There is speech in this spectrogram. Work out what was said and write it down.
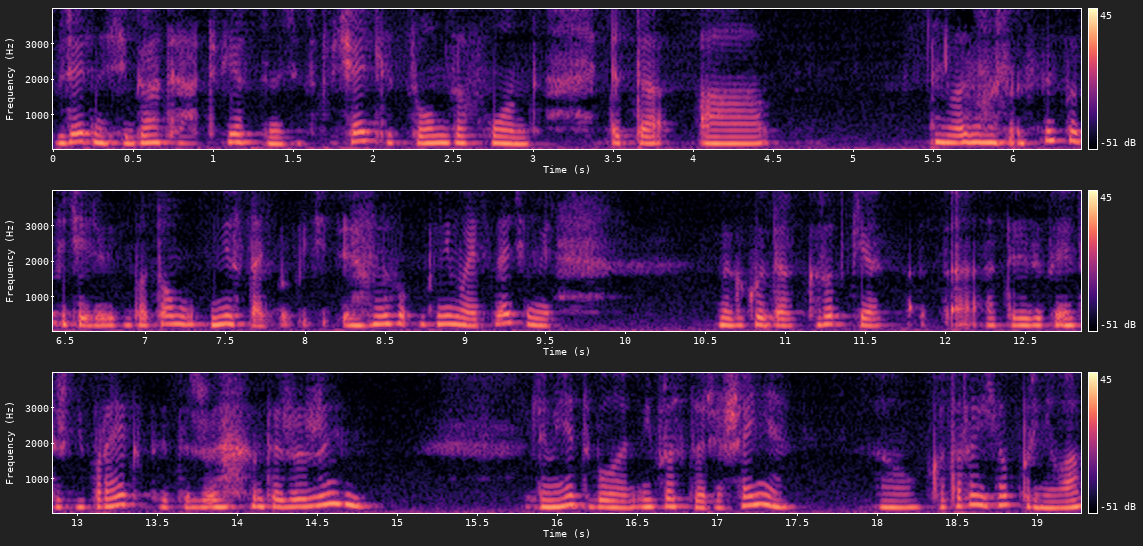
взять на себя ответственность, это отвечать лицом за фонд. Это а, невозможно стать попечителем, потом не стать попечителем. Ну, понимаете, да, чем я на какой-то короткий отрезок Это же не проект, это же, это же жизнь. Для меня это было непростое решение, э, которое я приняла.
